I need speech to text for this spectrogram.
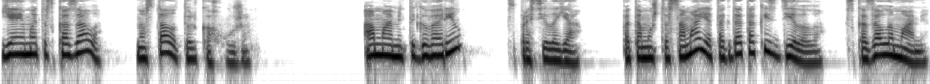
Я им это сказала, но стало только хуже. «А маме ты говорил?» — спросила я. «Потому что сама я тогда так и сделала», — сказала маме.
